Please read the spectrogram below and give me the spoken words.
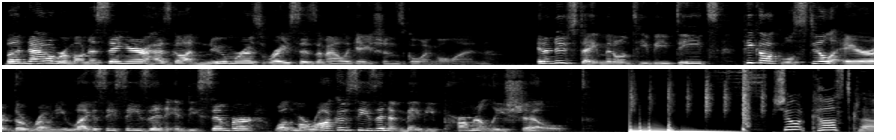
but now Ramona Singer has got numerous racism allegations going on. In a new statement on TV Deets, Peacock will still air the RHONY Legacy season in December, while the Morocco season may be permanently shelved. Short Cast Club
